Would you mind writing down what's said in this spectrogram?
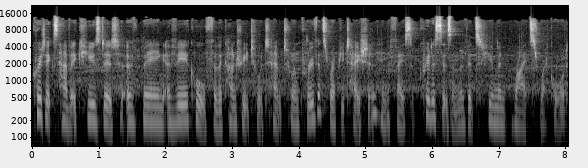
Critics have accused it of being a vehicle for the country to attempt to improve its reputation in the face of criticism of its human rights record.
